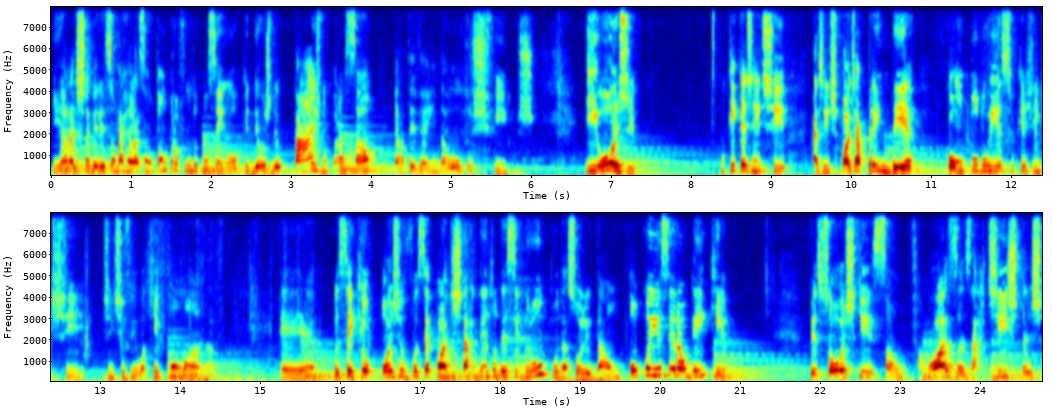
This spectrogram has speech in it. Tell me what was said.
e ela estabeleceu uma relação tão profunda com o Senhor que Deus deu paz no coração. Ela teve ainda outros filhos. E hoje, o que que a gente a gente pode aprender com tudo isso que a gente, a gente viu aqui com Ana. É, eu sei que hoje você pode estar dentro desse grupo da solidão ou conhecer alguém que. Pessoas que são famosas, artistas,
